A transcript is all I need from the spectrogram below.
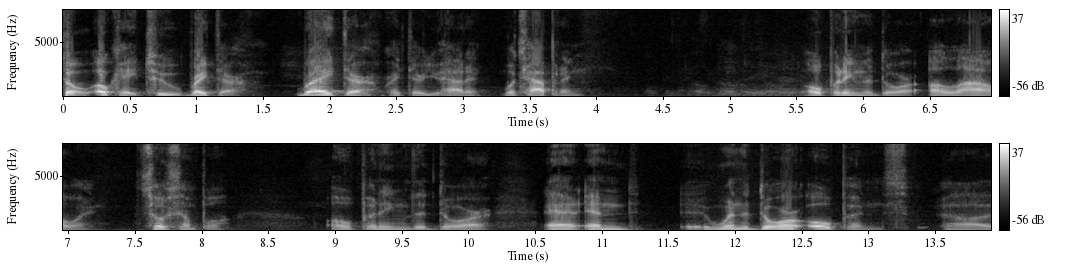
So, okay, two, right there. Right there, right there, you had it. What's happening? Opening the door, allowing. So simple. Opening the door. And, and when the door opens, uh,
